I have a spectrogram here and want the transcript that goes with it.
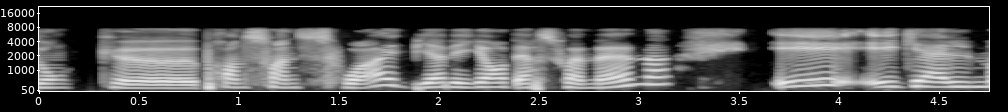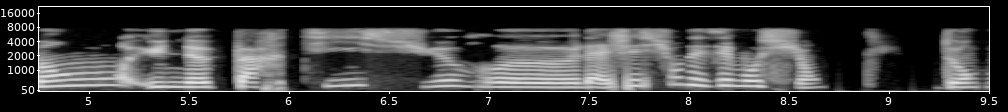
donc euh, prendre soin de soi, être bienveillant envers soi-même, et également une partie sur euh, la gestion des émotions. Donc,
